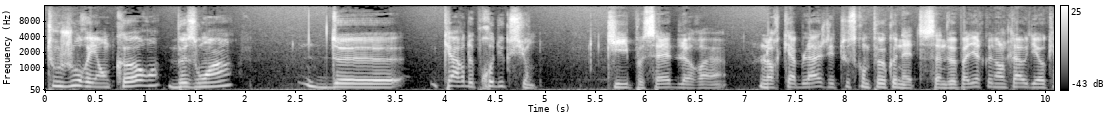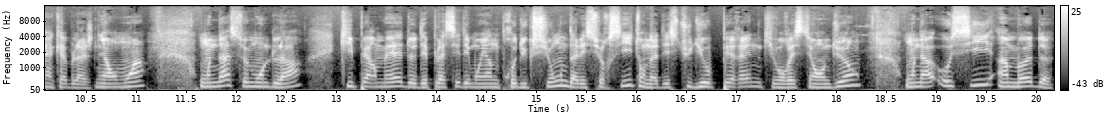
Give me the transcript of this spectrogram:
toujours et encore besoin de cars de production qui possèdent leur, euh, leur câblage et tout ce qu'on peut connaître. Ça ne veut pas dire que dans le cloud, il n'y a aucun câblage. Néanmoins, on a ce monde-là qui permet de déplacer des moyens de production, d'aller sur site. On a des studios pérennes qui vont rester en dur. On a aussi un mode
